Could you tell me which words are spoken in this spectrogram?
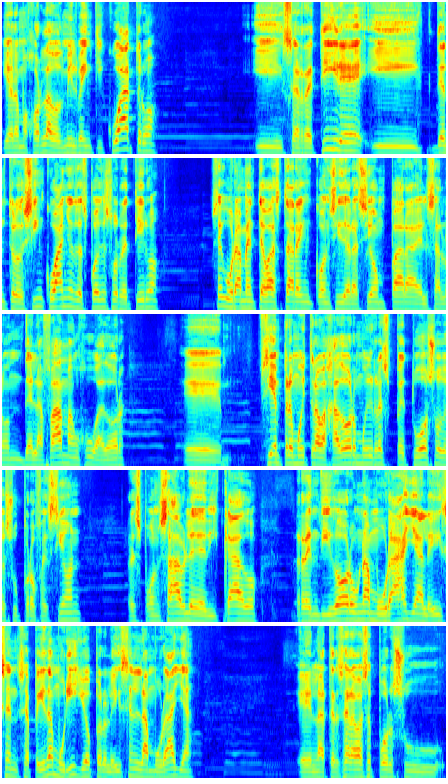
y a lo mejor la 2024 y se retire y dentro de cinco años después de su retiro seguramente va a estar en consideración para el Salón de la Fama, un jugador eh, siempre muy trabajador, muy respetuoso de su profesión, responsable, dedicado, rendidor, una muralla, le dicen, se apellida Murillo, pero le dicen la muralla. En la tercera base por su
